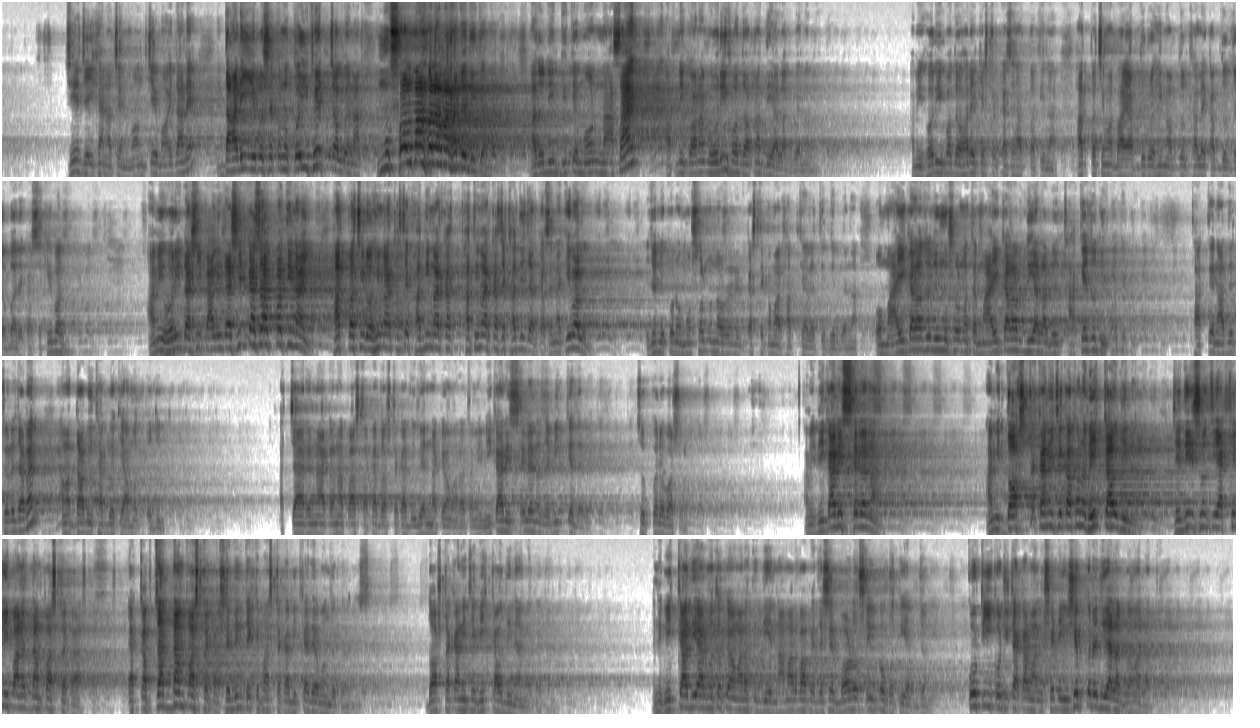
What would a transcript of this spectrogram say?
যে যেইখানে আছেন মঞ্চে, ময়দানে, দাঁড়িয়ে বসে কোনো কৈফেত চলবে না। মুসলমান হলে আমার হাতে দিতে হবে। আর যদি দিতে মন না চায়, আপনি করেন হরিপদ আপনার দেওয়া লাগবে না। আমি হরিপদ হরে কেষ্টর কাছে হাত পাতি না। হাত পাচ্ছি আমার ভাই আব্দুর রহিম, আব্দুল খালেক, আব্দুল জব্বারের কাছে। কি বল? আমি হরিদাসী, কালিদাসীর কাছে হাত পাতি নাই। হাত পাচ্ছি রহিমার কাছে, ফাতিমার কাছে ফাতিমার কাছে, খাদিজার কাছে না। কি বলেন এই জন্য কোনো মুসলমান নরনের কাছ থেকে আমার হাত খেলাতে ফিরবে না। ও মাইকালা যদি মুসলমান মাইকালার দিয়া লাগবে থাকে যদি পাবে থাকতে না দিয়ে চলে যাবেন, আমার দাবি থাকবে কি আমার পর্যন্ত। আর চার না টানা পাঁচ টাকা, দশ টাকা দিবেন না কেউ আমার হাতে। আমি ভিকারি ছেলে না যে ভিক্ষে দেবে। চুপ করে বসো আমি ভিকারির ছেলে না। আমি দশ টাকা নিচে কখনো ভিক্ষাও দিই না। যেদিন শুনছি এক খিলি পানের দাম পাঁচ টাকা, এক কাপ চার দাম পাঁচ টাকা, সেদিন থেকে পাঁচ টাকা ভিক্ষা দেওয়া বন্ধ করে দিয়েছি। দশ টাকা নিচে ভিক্ষাও দিই না আমি কখনো। মানে ভিক্ষা দেওয়ার মতো কেউ আমার হাতে দিয়ে না। আমার বাপে দেশের বড় শিল্পপতি একজন। কোটি কোটি টাকার মালিক, সেটা হিসেব করে দেওয়া লাগবে আমার হাতে।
